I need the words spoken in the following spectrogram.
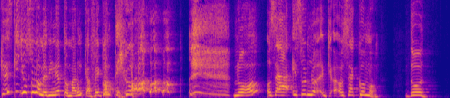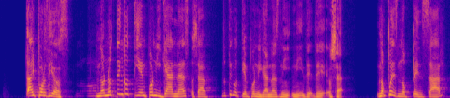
¿crees que yo solo me vine a tomar un café contigo? no, o sea, eso no, o sea, ¿cómo? dude, ay por Dios. No, no tengo tiempo ni ganas, o sea, no tengo tiempo ni ganas ni, ni de, de, o sea, no puedes no pensar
